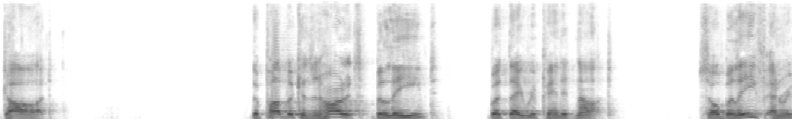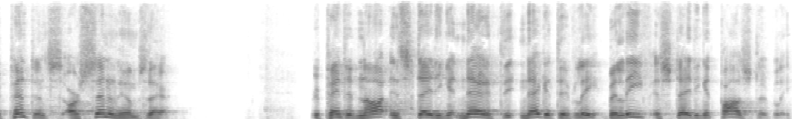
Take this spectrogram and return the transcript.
God. The publicans and harlots believed, but they repented not. So belief and repentance are synonyms there. Repented not is stating it neg- negatively, belief is stating it positively,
